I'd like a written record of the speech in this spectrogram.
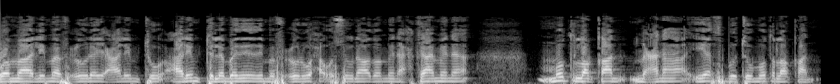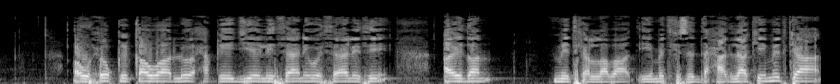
wamaa limafcuulay calimtu calimtu labadeeda mafcuul waxa u sugnaado min axkaamina muطlaqan macnaha yahbutu muطlaqan aw xuqiqa waa loo xaqiijiyey lithani w thaalithi aydan midka labaad iyo midka saddexaad laakiin midkan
